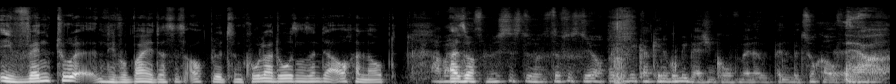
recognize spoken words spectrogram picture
Eventuell, nee, wobei, das ist auch Blödsinn. Cola-Dosen sind ja auch erlaubt. Aber also, sonst müsstest du, sonst dürftest du ja auch bei Edeka keine Gummibärchen kaufen, wenn du, wenn mit Zucker auf. Ja.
